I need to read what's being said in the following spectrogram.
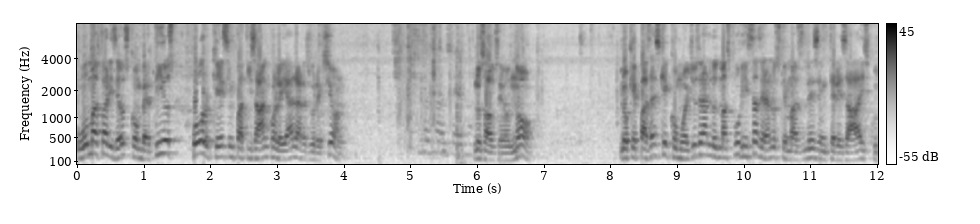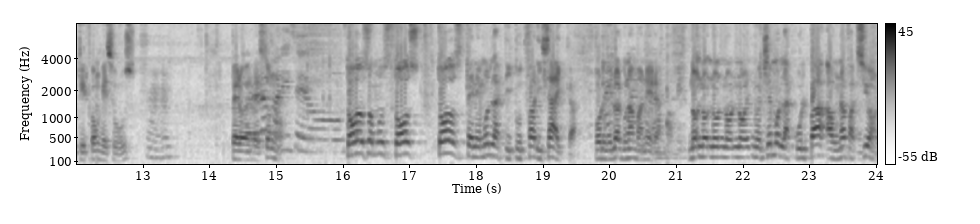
Hubo más fariseos convertidos porque simpatizaban con la idea de la resurrección. Los saduceos no. Lo que pasa es que como ellos eran los más puristas, eran los que más les interesaba discutir con Jesús, pero de resto no. Todos somos, todos, todos tenemos la actitud farisaica, por decirlo de alguna manera. No, no, no, no, no, no echemos la culpa a una facción.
